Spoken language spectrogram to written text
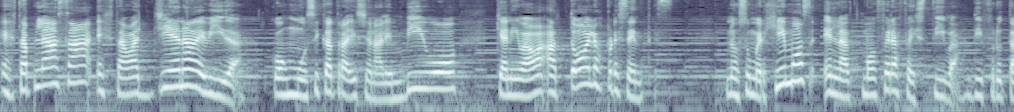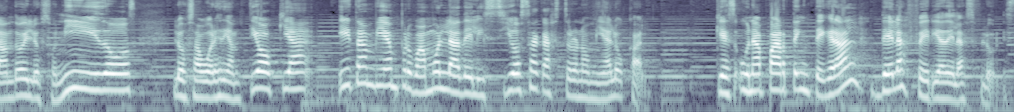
Esta plaza estaba llena de vida, con música tradicional en vivo que animaba a todos los presentes. Nos sumergimos en la atmósfera festiva, disfrutando de los sonidos, los sabores de Antioquia y también probamos la deliciosa gastronomía local que es una parte integral de la Feria de las Flores.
